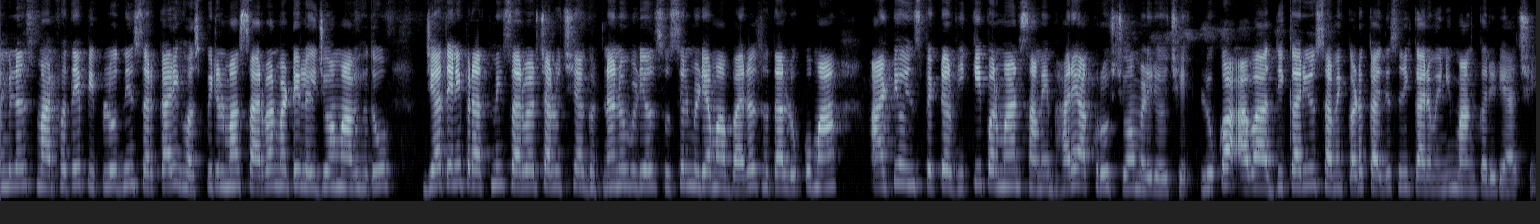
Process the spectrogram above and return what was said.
એમ્બ્યુલન્સ મારફતે પીપલોદની સરકારી હોસ્પિટલમાં સારવાર માટે લઈ જવામાં આવ્યો હતો. જ્યાં તેની પ્રાથમિક સારવાર ચાલુ છે. આ ઘટનાનો વીડિયો સોશિયલ મીડિયામાં વાયરલ થતા લોકોમાં આરટીઓ ઇન્સ્પેક્ટર વિકી પરમાર સામે ભારે આક્રોશ જોવા મળી રહ્યો છે. લોકો આવા અધિકારીઓ સામે કડક કાયદેસરની કાર્યવાહીની માંગ કરી રહ્યા છે.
